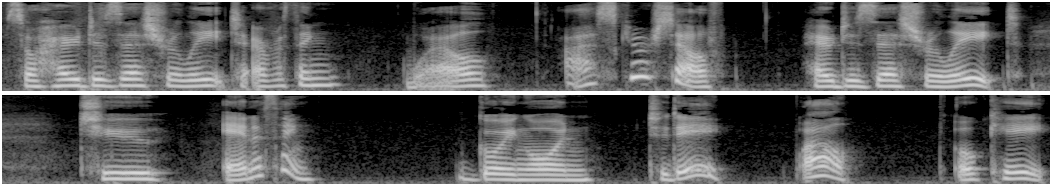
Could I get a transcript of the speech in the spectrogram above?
So, how does this relate to everything? Well, ask yourself, how does this relate to anything? Going on today? Well, okay.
